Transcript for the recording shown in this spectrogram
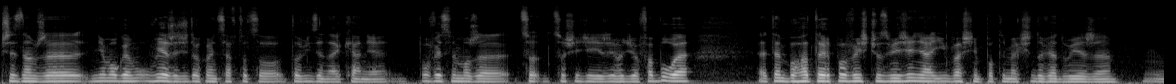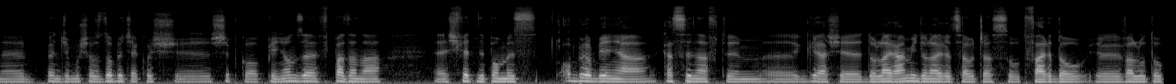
przyznam, że nie mogłem uwierzyć do końca w to, co to widzę na ekranie. Powiedzmy może, co, co się dzieje, jeżeli chodzi o fabułę. E, ten bohater po wyjściu z więzienia i właśnie po tym, jak się dowiaduje, że będzie musiał zdobyć jakoś e, szybko pieniądze, wpada na e, świetny pomysł obrobienia kasyna, w którym gra się dolarami. Dolary cały czas są twardą walutą,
